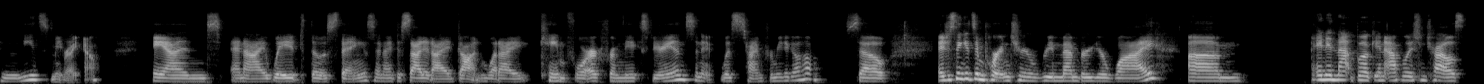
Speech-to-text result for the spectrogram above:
who needs me right now? And and I weighed those things and I decided I had gotten what I came for from the experience and it was time for me to go home. So I just think it's important to remember your why. Um, and in that book, in Appalachian Trials,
